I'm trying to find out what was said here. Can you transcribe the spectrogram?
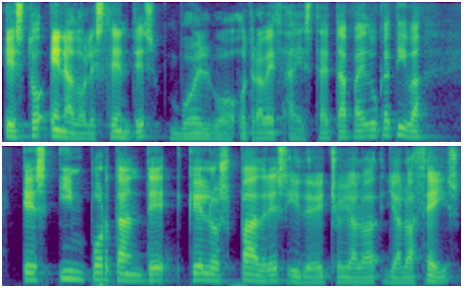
Esto en adolescentes, vuelvo otra vez a esta etapa educativa, es importante que los padres, y de hecho ya lo, ya lo hacéis,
